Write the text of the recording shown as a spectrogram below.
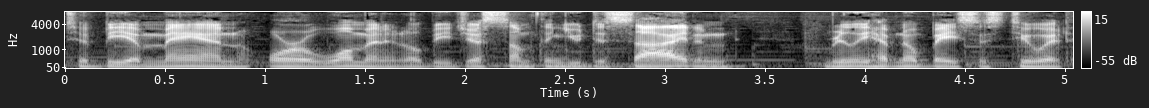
to be a man or a woman. It'll be just something you decide and really have no basis to it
